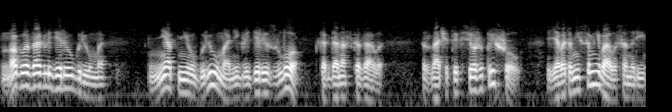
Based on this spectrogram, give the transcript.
но глаза глядели угрюмо. Нет, не угрюмо, они глядели зло, когда она сказала, «Значит, ты все же пришел». Я в этом не сомневалась, Анри.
